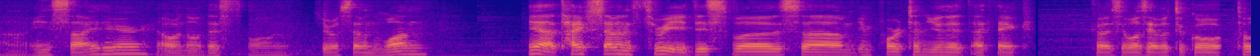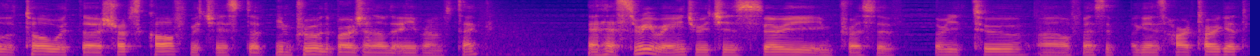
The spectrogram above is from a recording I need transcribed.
uh, inside here. Oh no, that's one 071. Yeah, Type 73. This was um, important unit, I think, because it was able to go toe to toe with the Schwarzkopf, which is the improved version of the Abrams tank, and has three range, which is very impressive. 32 uh, offensive against hard target.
